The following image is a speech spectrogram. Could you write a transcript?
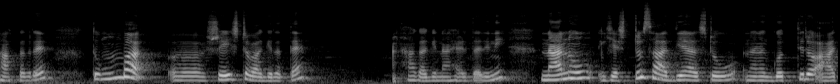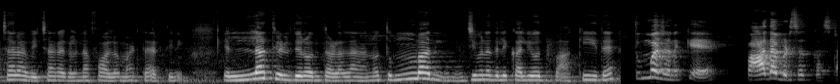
ಹಾಕಿದ್ರೆ ತುಂಬ ಶ್ರೇಷ್ಠವಾಗಿರುತ್ತೆ. ಹಾಗಾಗಿ ನಾನು ಹೇಳ್ತಾ ಇದ್ದೀನಿ. ನಾನು ಎಷ್ಟು ಸಾಧ್ಯ ಅಷ್ಟು ನನಗೆ ಗೊತ್ತಿರೋ ಆಚಾರ ವಿಚಾರಗಳನ್ನು ಫಾಲೋ ಮಾಡ್ತಾ ಇರ್ತೀನಿ. ಎಲ್ಲ ತಿಳಿದಿರೋ ಅಂಥವಳಲ್ಲ ನಾನು. ತುಂಬ ಜೀವನದಲ್ಲಿ ಕಲಿಯೋದು ಬಾಕಿ ಇದೆ. ತುಂಬಾ ಜನಕ್ಕೆ ಪಾದ ಬಿಡಿಸೋದು ಕಷ್ಟ.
